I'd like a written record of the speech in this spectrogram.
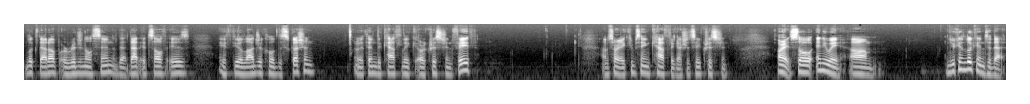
look that up, original sin. That, that itself is a theological discussion within the Catholic or Christian faith. I'm sorry, I keep saying Catholic, I should say Christian. All right, so anyway, um, you can look into that.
